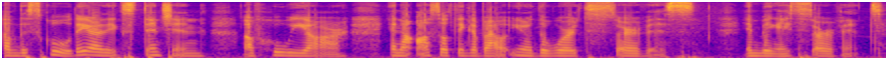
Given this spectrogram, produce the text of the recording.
of the school. They are the extension of who we are. And I also think about, you know, the word service and being a servant.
